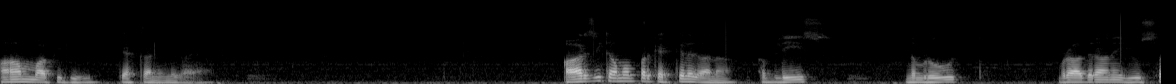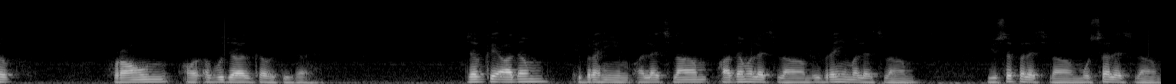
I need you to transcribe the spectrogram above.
عام معافی دی کہکا نہیں لگایا۔ عارضی کاموں پر کہکے لگانا، ابلیس، نمرود، برادران یوسف، فرعون اور ابو جال کا وطیرہ ہے۔ جبکہ آدم، ابراہیم علیہ السلام، آدم علیہ السلام، ابراہیم علیہ السلام یوسف علیہ السلام، موسیٰ علیہ السلام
